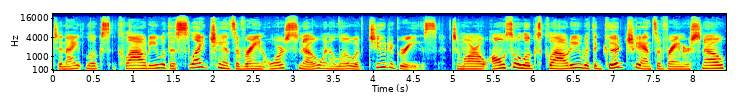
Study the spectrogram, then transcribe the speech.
Tonight looks cloudy with a slight chance of rain or snow and a low of 2 degrees. Tomorrow also looks cloudy with a good chance of rain or snow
